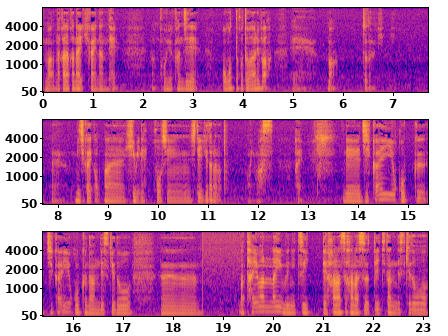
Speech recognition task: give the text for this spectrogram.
まあ、なかなかない機会なんで、まあ、こういう感じで思ったことがあれば、えー、まあちょっと、えー、短いかも、え日々ね更新していけたらなと思います。はい。で次回予告次回予告なんですけどうーんまあ、台湾ライブについて話す話すって言ってたんですけど、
